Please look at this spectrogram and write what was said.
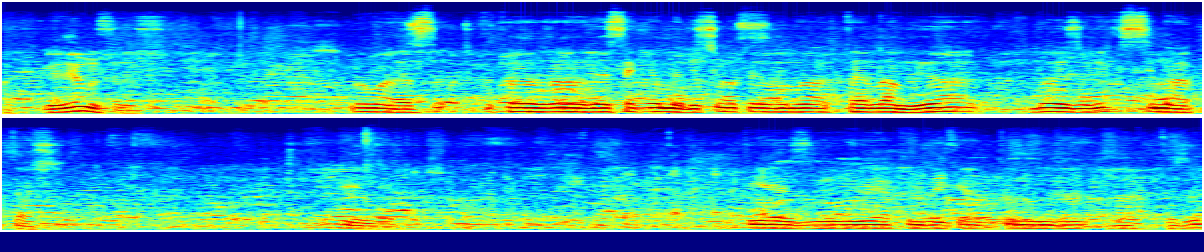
Bak görüyor musunuz? Numarası bu programı desteklemediği için bu telefonu aktarılamıyor. Bu özellik SIM'e aktar. Birinci. Diğer yakındaki aktarımda aktardım.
